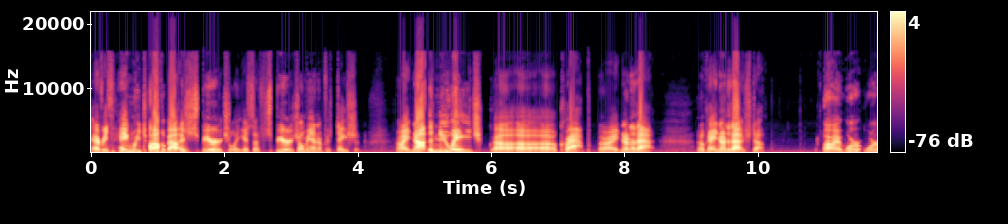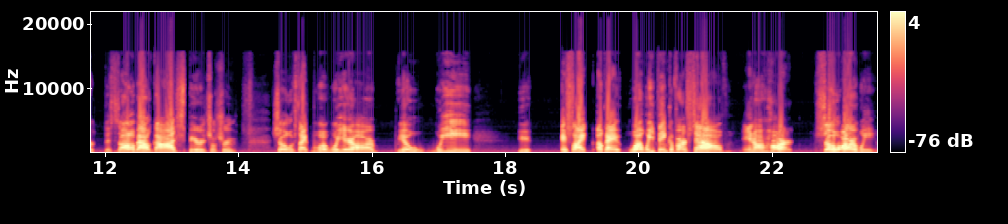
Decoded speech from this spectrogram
Everything we talk about is spiritually. It's a spiritual manifestation. All right? Not the new age uh, uh, uh, crap. All right? None of that. Okay? None of that stuff. All right? We're, we're, this is all about God's spiritual truth. So it's like what we are, you know, we, you, it's like, okay, what we think of ourselves in our heart, so are we.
